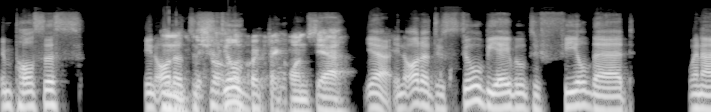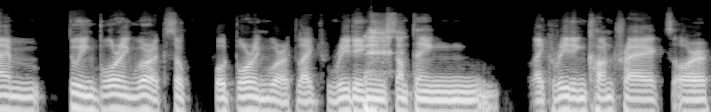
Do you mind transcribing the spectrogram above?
impulses in order mm, to still quick fix ones. Yeah, yeah, in order to still be able to feel that when I'm doing boring work. So quote boring work like reading something like reading contracts or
